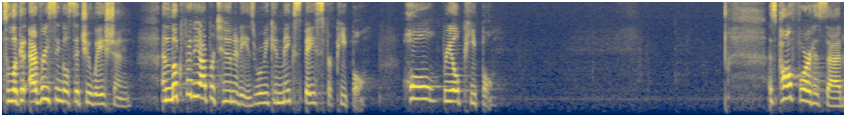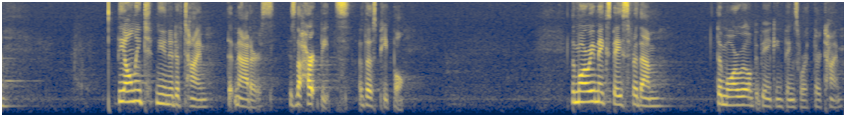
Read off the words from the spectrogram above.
to look at every single situation and look for the opportunities where we can make space for people, whole, real people. As Paul Ford has said, the only unit of time that matters is the heartbeats of those people. The more we make space for them, the more we'll be making things worth their time.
